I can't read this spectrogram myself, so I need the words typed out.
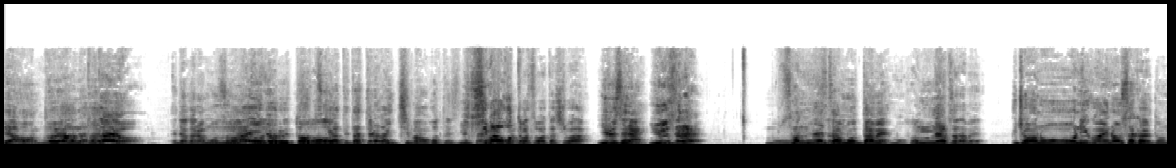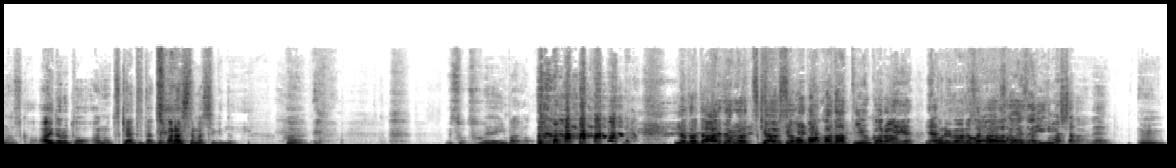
や、本当よ。本当だ。よだからもうそのアイドルと付き合ってたっていうのが一番怒ってるんですね。一番怒ってます、私は。許せない。許せないそんなやつはもうダメ。もそんなやつはダメ。う。一応あの、鬼越の酒井はどうなんですか？アイドルとあの付き合ってたってバラしてましたけど。はい。そ、それ今や？いや、だってアイドルが付き合う人がバカだって言うから。いやいや、いや、鬼越の酒井はどうなん言いましたからね。うん。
